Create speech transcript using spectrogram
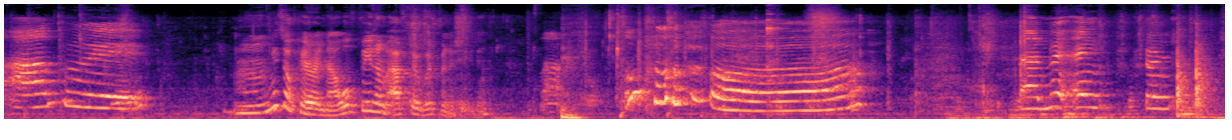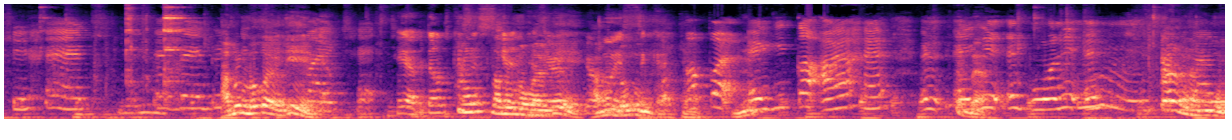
hungry. Mm, he's okay right now. We'll feed him after we finish eating. 밥을 먹어야지. but don't kiss his 밥을 skin your, 먹어야지. your 밥을 boy is 먹으면 sick. 같아. 아빠, 애기가 알아야 해. and 애기 and 원이 and 따라가고.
